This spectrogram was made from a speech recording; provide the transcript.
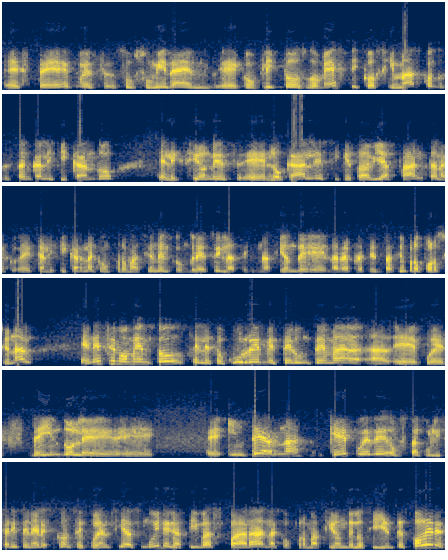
esté pues subsumida en eh, conflictos domésticos y más cuando se están calificando elecciones eh, locales y que todavía falta eh, calificar la conformación del Congreso y la asignación de la representación proporcional. En ese momento se les ocurre meter un tema ah, pues de índole interna que puede obstaculizar y tener consecuencias muy negativas para la conformación de los siguientes poderes.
